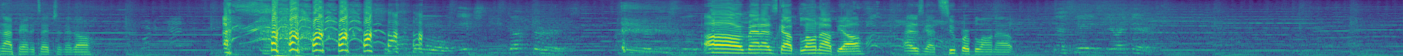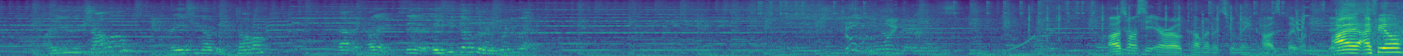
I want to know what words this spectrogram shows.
not paying attention at all. oh man, I just got blown up, y'all. I just got super blown up. Yeah, stay, stay right there. Are you Chamo? Or AC Gunther? Chamo? Got it. Okay, stay there. AC Gunther, where you at? I just want to see Aero come in a Toon Link cosplay one of these days. I, I feel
